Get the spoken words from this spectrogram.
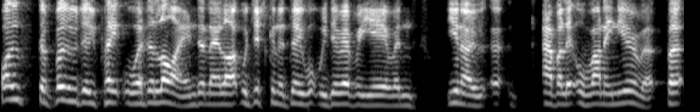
both the voodoo people had aligned, and they're like, we're just going to do what we do every year, and you know, uh, have a little run in Europe. But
